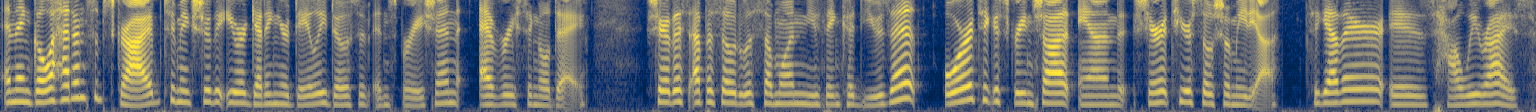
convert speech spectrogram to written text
And then go ahead and subscribe to make sure that you are getting your daily dose of inspiration every single day. Share this episode with someone you think could use it, or take a screenshot and share it to your social media. Together is how we rise.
